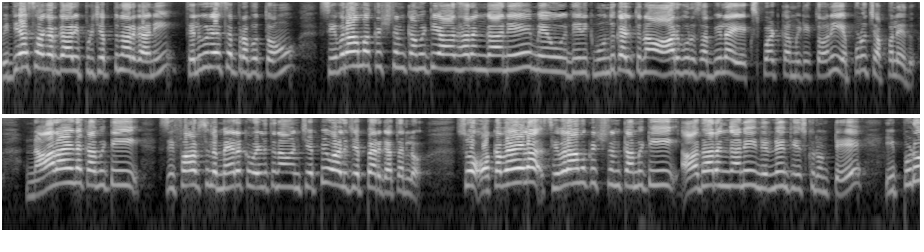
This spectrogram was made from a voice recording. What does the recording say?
విద్యాసాగర్ గారు ఇప్పుడు చెప్తున్నారు కానీ తెలుగుదేశం ప్రభుత్వం శివరామకృష్ణన్ కమిటీ ఆధారంగానే మేము దీనికి ముందుకెళ్తున్నాం ఆరుగురు సభ్యుల ఎక్స్పర్ట్ కమిటీతోని ఎప్పుడూ చెప్పలేదు. నారాయణ కమిటీ సిఫార్సుల మేరకు వెళుతున్నామని చెప్పి వాళ్ళు చెప్పారు గతంలో. సో ఒకవేళ శివరామకృష్ణన్ కమిటీ ఆధారంగానే నిర్ణయం తీసుకుని ఉంటే ఇప్పుడు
